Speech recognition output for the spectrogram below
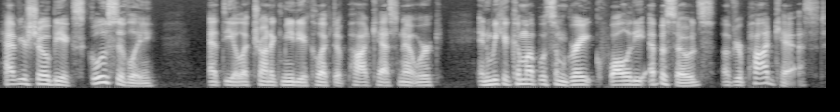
have your show be exclusively at the Electronic Media Collective Podcast Network, and we could come up with some great quality episodes of your podcast.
